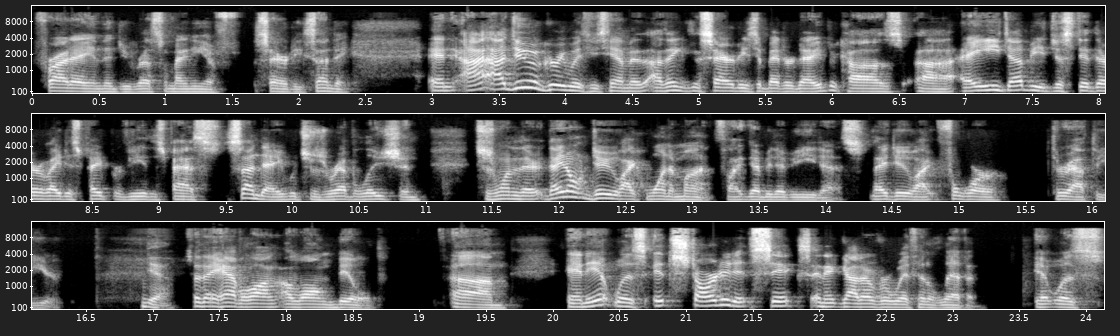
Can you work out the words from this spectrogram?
Friday, and then do WrestleMania Saturday, Sunday. And I, I do agree with you, Tim. I think the Saturday's a better day because uh, AEW just did their latest pay per view this past Sunday, which was Revolution, which is one of their. They don't do like one a month like WWE does. They do like four throughout the year. yeah. So they have a long a long build. Um, and it was it started at six and it got over with at eleven. It was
